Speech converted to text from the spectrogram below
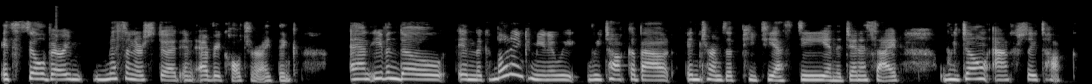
It's still very misunderstood in every culture, I think. And even though in the Cambodian community, we, we talk about in terms of PTSD and the genocide, we don't actually talk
